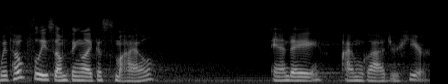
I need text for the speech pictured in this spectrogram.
with hopefully something like a smile and a, I'm glad you're here.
